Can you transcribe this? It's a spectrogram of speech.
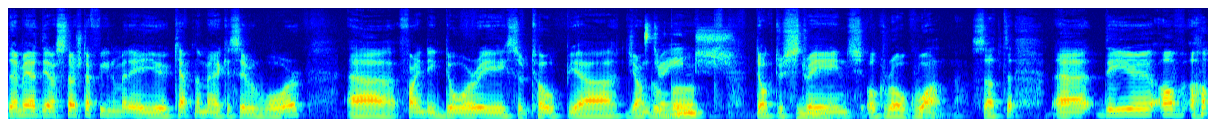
Det med deras största filmer är ju Captain America Civil War, eh, Finding Dory, Zootopia, Jungle Strange. Book, Doctor Strange och Rogue One. Så att det är ju av,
